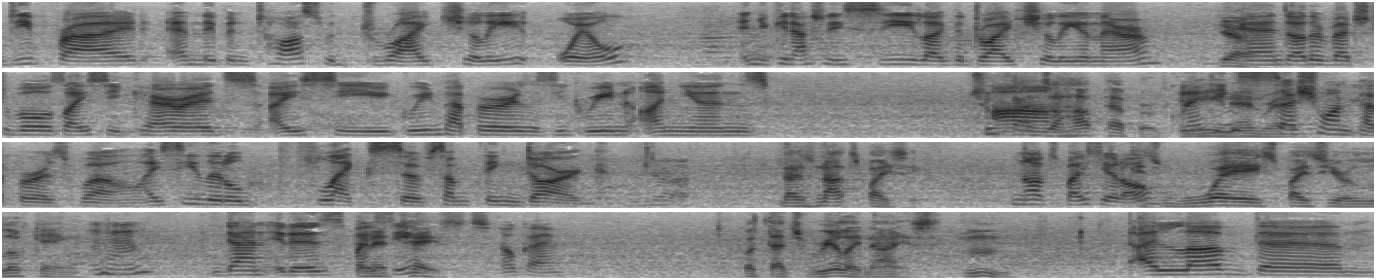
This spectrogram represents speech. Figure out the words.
deep fried, and they've been tossed with dry chili oil. And you can actually see like the dried chili in there. Yeah. And other vegetables. I see carrots, I see green peppers, I see green onions, Two kinds of hot pepper, Um, and I think and, red. Szechuan pepper as well. I see little flecks of something dark. That's not spicy. Not spicy at all. It's way spicier looking, then it is spicy. And it tastes. Okay. but that's really nice. Mm. I love the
